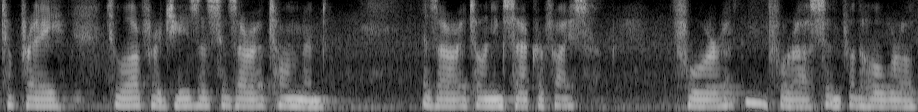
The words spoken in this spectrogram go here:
to pray, to offer Jesus as our atonement, as our atoning sacrifice for, for us and for the whole world.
